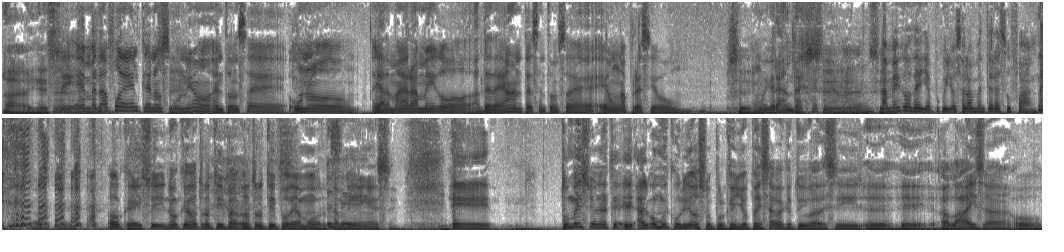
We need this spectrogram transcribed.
ay, Jesús. Sí, en verdad fue él que nos Sí. unió, entonces uno eh, además era amigo desde antes, entonces es un aprecio Sí. muy grande. Sí, sí. Amigo de ella, porque yo solamente era su fan. Ok, sí, no que es otro tipo, otro tipo de amor Sí. también ese. Eh, tú mencionaste eh, algo muy curioso porque yo pensaba que tú ibas a decir eh, eh, Eliza o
